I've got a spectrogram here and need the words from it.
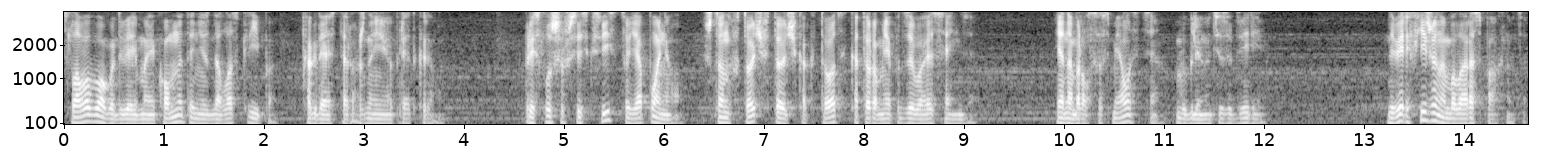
Слава богу, дверь моей комнаты не сдала скрипа, когда я осторожно ее приоткрыл. Прислушавшись к свисту, я понял, что он в точь в точь, как тот, которым я подзываю Сэнди. Я набрался смелости выглянуть из-за двери. Дверь в хижину была распахнута.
